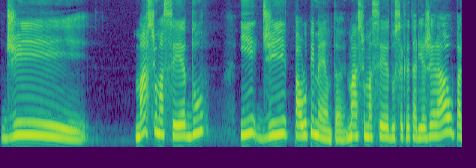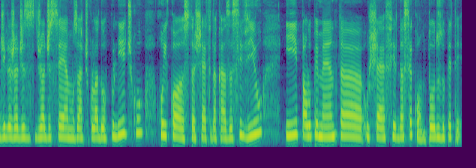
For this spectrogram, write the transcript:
de Márcio Macedo e de Paulo Pimenta. Márcio Macedo, secretaria-geral, Padilha, já, diz, já dissemos, articulador político, Rui Costa, chefe da Casa Civil, e Paulo Pimenta, o chefe da SECOM, todos do PT.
